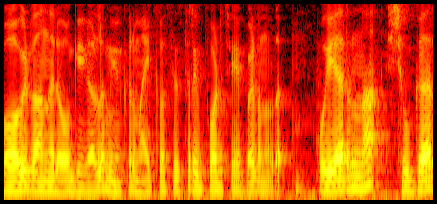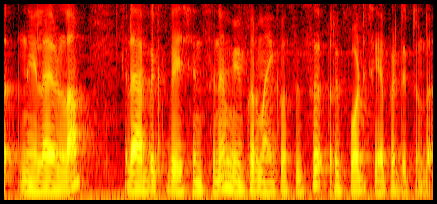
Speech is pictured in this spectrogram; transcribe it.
കോവിഡ് വന്ന രോഗികളിൽ മ്യൂക്കർ മൈക്കോസിസ് റിപ്പോർട്ട് ചെയ്യപ്പെടുന്നത്. ഉയർന്ന ഷുഗർ നിലയുള്ള ഡയബറ്റിക് പേഷ്യൻസിന് മ്യൂക്കർ മൈക്കോസിസ് റിപ്പോർട്ട് ചെയ്യപ്പെട്ടിട്ടുണ്ട്.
